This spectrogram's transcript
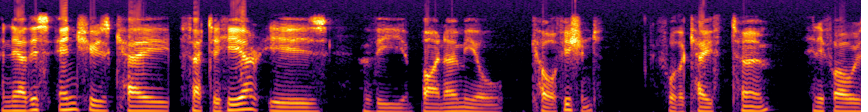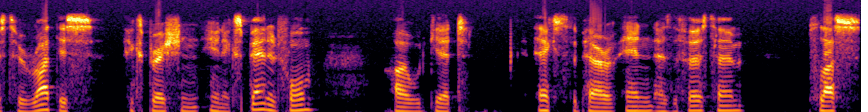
And now this n choose k factor here is the binomial coefficient for the kth term and if I was to write this expression in expanded form, I would get x to the power of n as the first term plus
